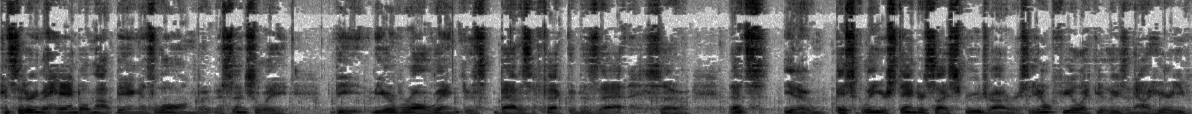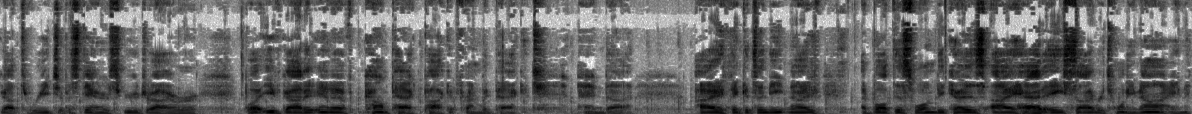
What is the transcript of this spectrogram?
considering the handle not being as long, but essentially the, the overall length is about as effective as that. So that's, you know, basically your standard size screwdriver. So you don't feel like you're losing out here. You've got the reach of a standard screwdriver, but you've got it in a compact pocket-friendly package. And uh, I think it's a neat knife. I bought this one because I had a Cyber 29,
